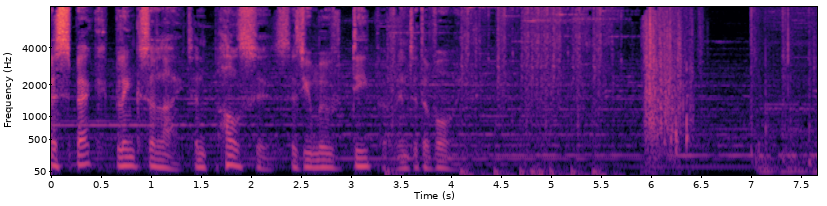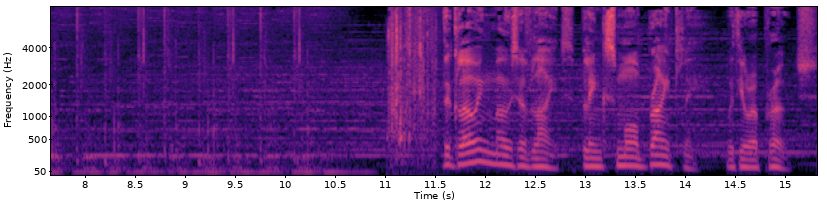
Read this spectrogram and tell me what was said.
a speck blinks a light and pulses as you move deeper into the void. The glowing mote of light blinks more brightly with your approach.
